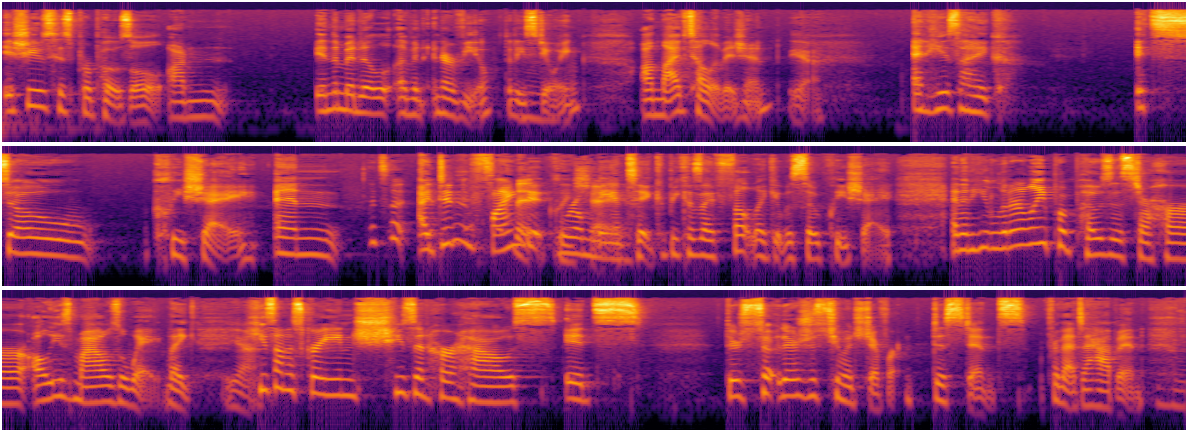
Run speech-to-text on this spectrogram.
issues his proposal on in the middle of an interview that he's doing on live television, yeah, and he's like, "It's so cliche," and it's a. I didn't find it cliche. romantic because I felt like it was so cliche. And then he literally proposes to her all these miles away. Like Yeah. he's on a screen, she's in her house. It's there's so there's just too much different distance for that to happen. Mm-hmm.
